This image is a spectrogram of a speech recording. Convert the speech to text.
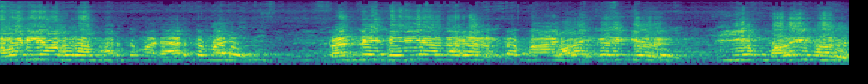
அவனியாபுரம். அடுத்த மாடு அடுத்த மாடு. தந்தை பெரியார் நகர் வழக்கறிஞர் இ எம். மலை மாடு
